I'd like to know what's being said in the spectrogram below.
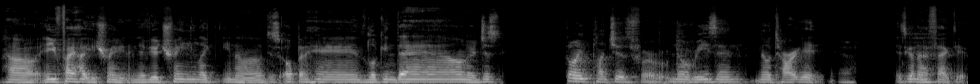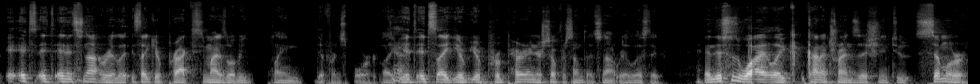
how you fight how you train, and if you're training like you know just open hands, looking down, or just throwing punches for no reason, no target, Yeah. it's gonna affect you. It- It's it, and it's not really. It's like you're practicing. You might as well be playing different sport. Like Yeah. it, it's like you're you're preparing yourself for something that's not realistic. And this is why, like, kind of transitioning to similar.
